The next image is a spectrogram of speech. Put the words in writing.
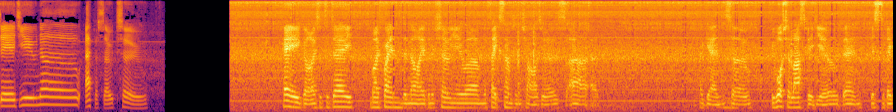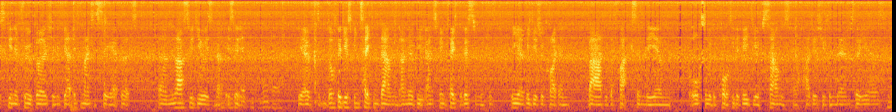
Did you know? Episode 2. Hey guys, so today my friend and I are going to show you um, the fake Samsung chargers uh, again. So if you watched the last video, then this is basically an improved version if you, if you managed to see it. But um, the last video is no, is it, yeah the video's been taken down and, the, and it's been replaced by this one because the uh, videos were quite um, bad with the facts and the um, also with the quality of the video, sound and stuff had issues in them, so yeah. So,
